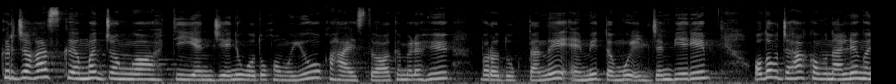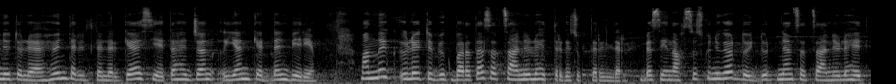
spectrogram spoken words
Кыржағас кымы жоңго тиен жені оту қомую қағайыстыға көміліхі продуктаны әмі тому илжен бері. Олық жаға коммунальны өңіні төләхін тәрілтелерге сиеті хәджан ұян керден бері. Маннык үлі түбік барата социальны үліхеттерге сүктерілдер. Бәсейін ақсыз күнігер дойдурдінен социальны үліхет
